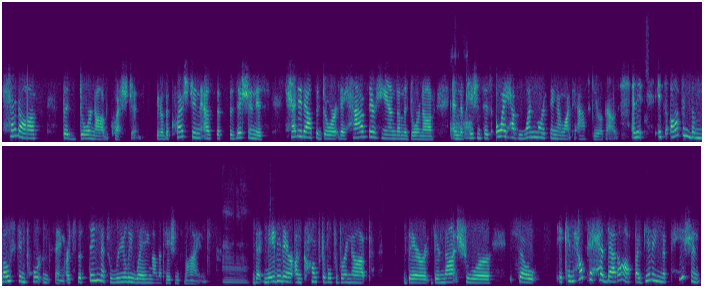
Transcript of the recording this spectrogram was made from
head off the doorknob question. You know, the question as the physician is headed out the door. They have their hand on the doorknob, and uh-huh. the patient says, "Oh, I have one more thing I want to ask you about." And it, it's often the most important thing, or it's the thing that's really weighing on the patient's mind. Mm. That maybe they're uncomfortable to bring up. They're they're not sure. So it can help to head that off by giving the patient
